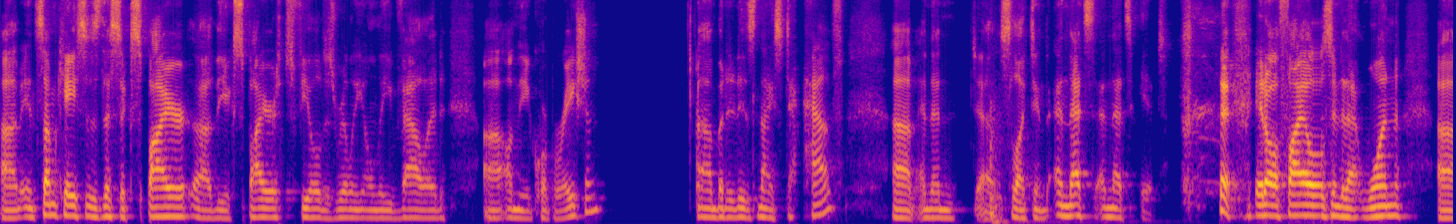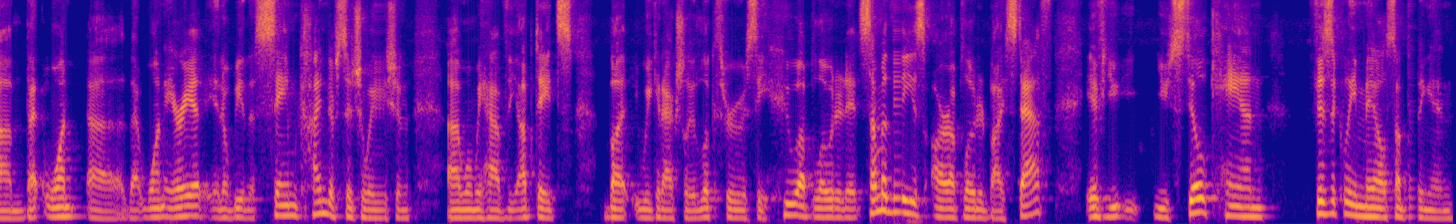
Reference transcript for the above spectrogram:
Um, in some cases, this expire uh, the expires field is really only valid uh, on the incorporation, uh, but it is nice to have. Um, and then uh, selecting, and that's and that's it. it all files into that one um, that one uh, that one area. It'll be the same kind of situation uh, when we have the updates, but we can actually look through see who uploaded it. Some of these are uploaded by staff. If you you still can physically mail something in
